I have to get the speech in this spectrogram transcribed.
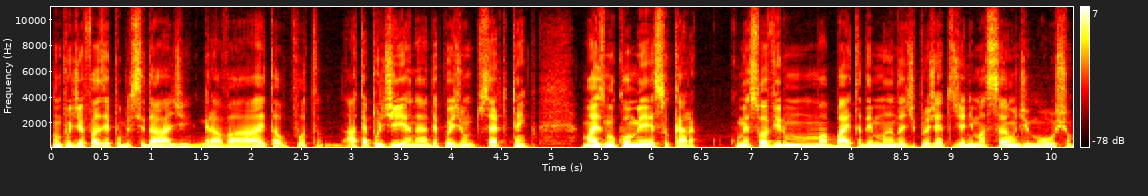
Não podia fazer publicidade, gravar e tal. Até podia, né? Depois de um certo tempo. Mas no começo, cara, começou a vir uma baita demanda de projetos de animação, de motion.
